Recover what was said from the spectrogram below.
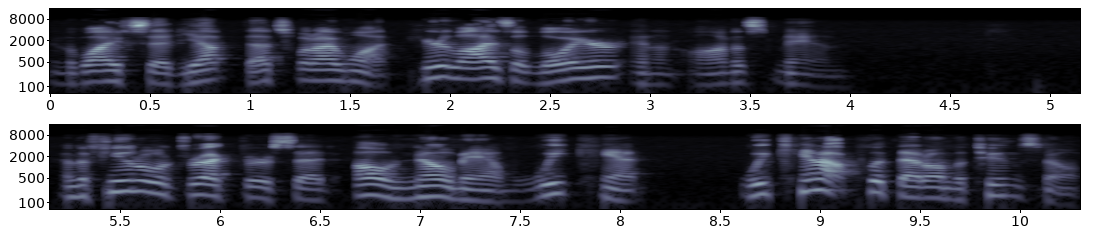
and the wife said, Yep, that's what I want. Here lies a lawyer and an honest man. And the funeral director said, Oh, no, ma'am, we can't. We cannot put that on the tombstone.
